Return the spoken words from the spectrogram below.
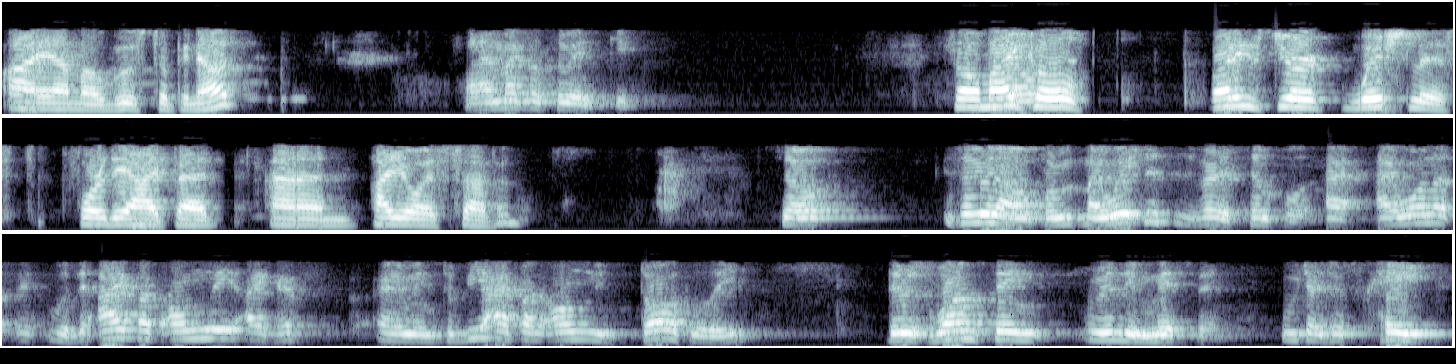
I am Augusto Pinaud. I'm Michael Sliwinski. So Michael, so, what is your wish list for the iPad and iOS 7? So, so you know, my wish list is very simple. I, I want to, with the iPad only, I have, I mean, to be iPad only totally, there's one thing really missing, which I just hate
